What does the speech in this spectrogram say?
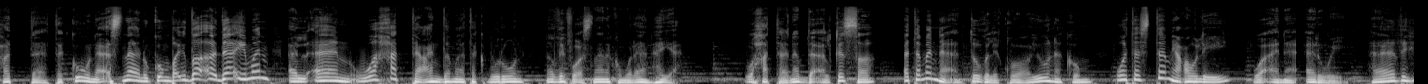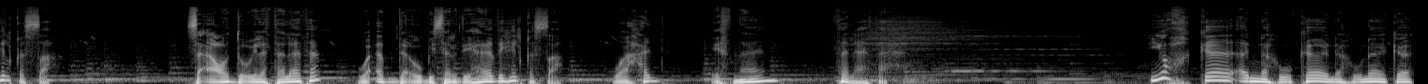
حتى تكون أسنانكم بيضاء دائما. الآن وحتى عندما تكبرون نظفوا أسنانكم الآن. هيا. وحتى نبدأ القصة أتمنى أن تغلقوا عيونكم. وتستمعوا لي وأنا أروي هذه القصة. سأعد إلى الثلاثة وأبدأ بسرد هذه القصة. واحد اثنان ثلاثة. يحكى أنه كان هناك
